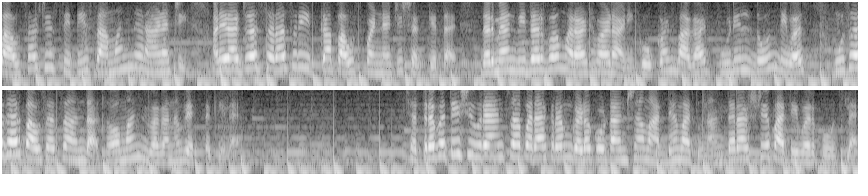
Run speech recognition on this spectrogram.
पावसाची स्थिती सामान्य राहण्याची आणि राज्यात सरासरी इतका पाऊस पडण्याची शक्यता आहे. दरम्यान विदर्भ मराठवाडा आणि कोकण भागात पुढील दोन दिवस मुसळधार पावसाचा अंदाज हवामान विभागानं व्यक्त केलाय. छत्रपती शिवरायांचा पराक्रम गडकोटांच्या माध्यमातून आंतरराष्ट्रीय पातळीवर पोहोचलाय.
